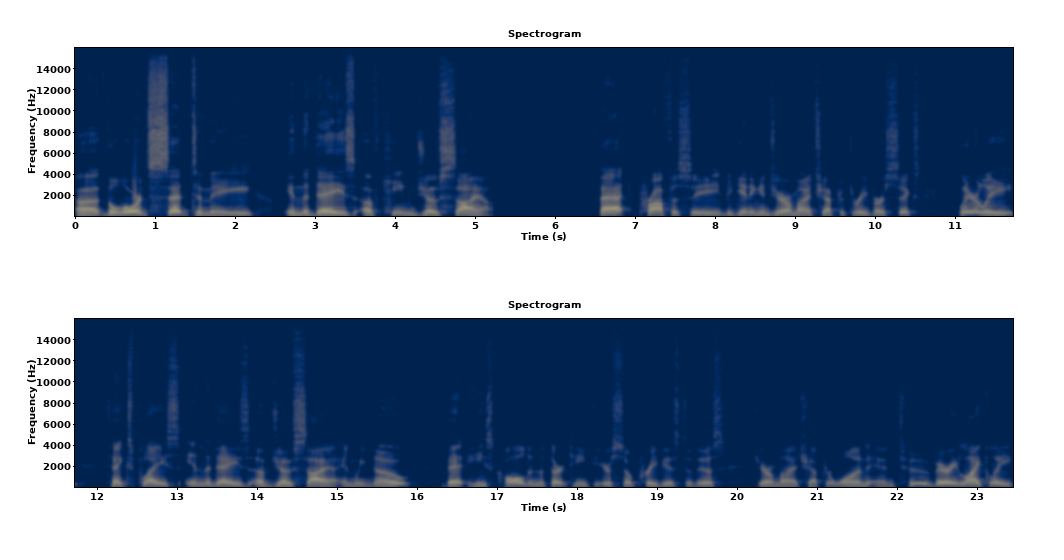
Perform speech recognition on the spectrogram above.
Uh, the Lord said to me in the days of King Josiah, that prophecy, beginning in Jeremiah chapter 3, verse 6, clearly takes place in the days of Josiah. And we know that he's called in the 13th year, so previous to this, Jeremiah chapter 1 and 2 very likely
